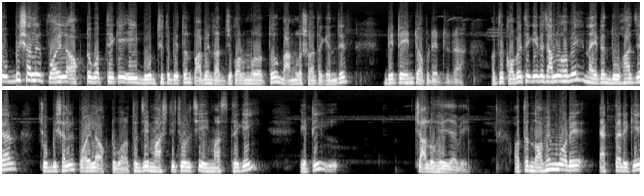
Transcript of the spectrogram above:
চব্বিশ সালের পয়লা অক্টোবর থেকে এই বর্ধিত বেতন পাবেন রাজ্য কর্মরত বাংলা সহায়তা কেন্দ্রের ডেটা এন্ট্রি অপারেটররা অর্থাৎ কবে থেকে এটা চালু হবে? না, এটা দু হাজার চব্বিশ সালের পয়লা অক্টোবর। অর্থাৎ যে মাসটি চলছে, এই মাস থেকেই এটি চালু হয়ে যাবে। অর্থাৎ নভেম্বরে এক তারিখে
